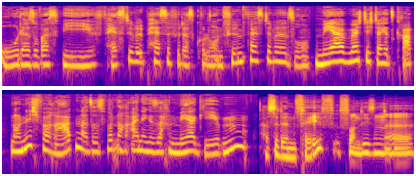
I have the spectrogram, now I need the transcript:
Oder sowas wie Festivalpässe für das Cologne Film Festival. So mehr möchte ich da jetzt gerade noch nicht verraten. Also es wird noch einige Sachen mehr geben. Hast du denn einen Fave von diesen äh,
